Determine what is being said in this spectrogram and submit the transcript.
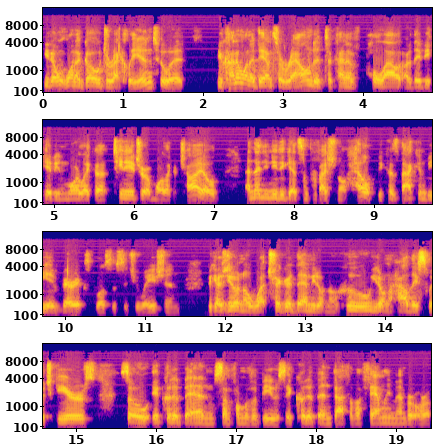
You don't want to go directly into it. You kind of want to dance around it to kind of pull out are they behaving more like a teenager or more like a child? And then you need to get some professional help because that can be a very explosive situation because you don't know what triggered them, you don't know who, you don't know how they switch gears. So it could have been some form of abuse. It could have been death of a family member or a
